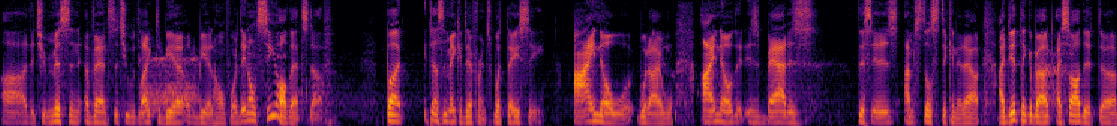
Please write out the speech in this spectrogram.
uh, that you're missing events that you would like to be able to be at home for. They don't see all that stuff but it doesn't make a difference what they see. I know what, what I I know that as bad as this is, I'm still sticking it out. I did think about. I saw that uh,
